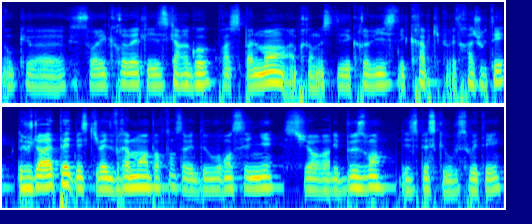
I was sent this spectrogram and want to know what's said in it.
Donc euh, que ce soit les crevettes, les escargots principalement. Après on a aussi des écrevisses, des crabes qui peuvent être ajoutés. Donc je le répète, mais ce qui va être vraiment important, ça va être de vous renseigner sur les besoins des espèces que vous souhaitez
